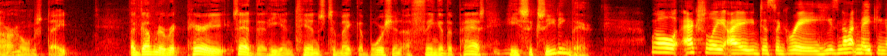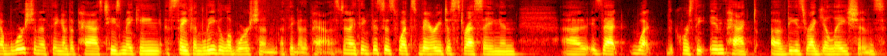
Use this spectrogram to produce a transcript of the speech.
our home state? Uh, Governor Rick Perry said that he intends to make abortion a thing of the past. Mm-hmm. He's succeeding there. Well, actually, I disagree. He's not making abortion a thing of the past. He's making safe and legal abortion a thing of the past. And I think this is what's very distressing, and uh, is that what, of course, the impact of these regulations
